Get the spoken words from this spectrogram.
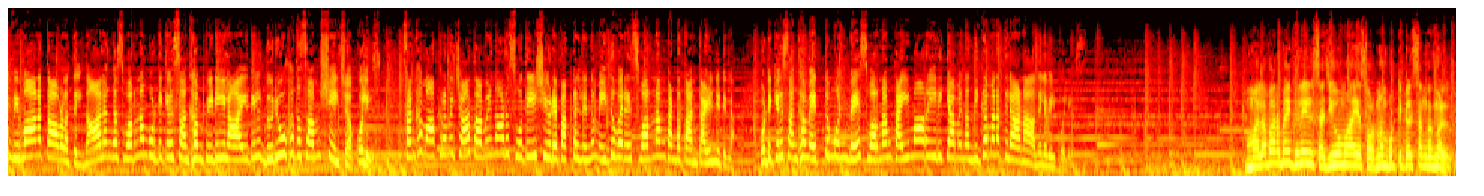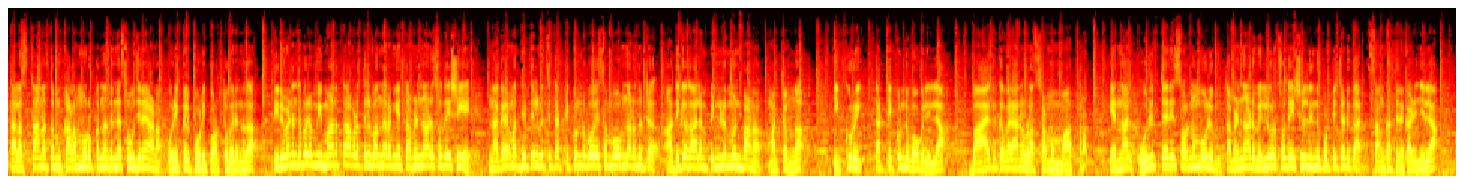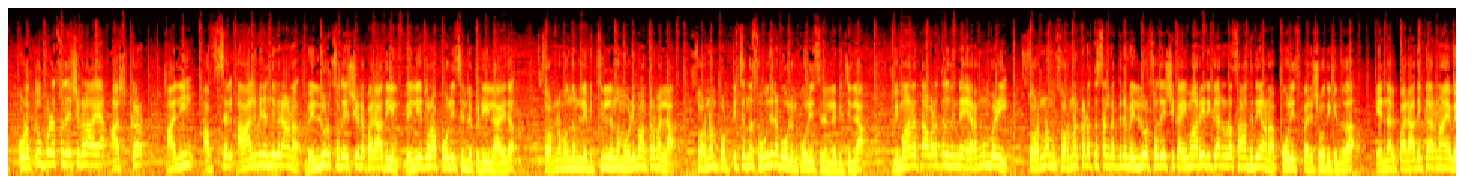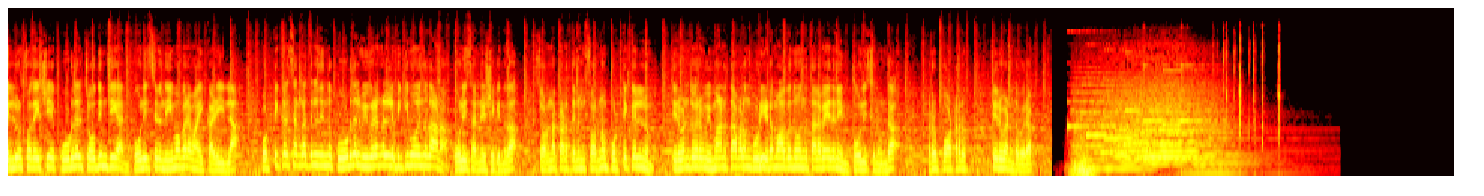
തിരുവനന്തപുരം വിമാനത്താവളത്തിൽ നാലംഗ സ്വർണം പൊട്ടിക്കൽ സംഘം പിടിയിലായതിൽ ദുരൂഹത സംശയിച്ച് പോലീസ്. സംഘം ആക്രമിച്ച തമിഴ്നാട് സ്വദേശിയുടെ പക്കൽ നിന്നും ഇതുവരെ സ്വർണം കണ്ടെത്താൻ കഴിഞ്ഞിട്ടില്ല. പൊട്ടിക്കൽ സംഘം എത്തും മുൻപേ സ്വർണം കൈമാറിയിരിക്കാമെന്ന നിഗമനത്തിലാണ് നിലവിൽ പോലീസ്. മലബാർ മേഖലയിൽ സജീവമായ സ്വർണം പൊട്ടിക്കൽ സംഘങ്ങൾ തലസ്ഥാനത്തും കളം മുറുക്കുന്നതിന്റെ സൂചനയാണ് ഒരിക്കൽ കൂടി പുറത്തുവരുന്നത്. തിരുവനന്തപുരം വിമാനത്താവളത്തിൽ വന്നിറങ്ങിയ തമിഴ്നാട് സ്വദേശിയെ നഗരമധ്യത്തിൽ വെച്ച് തട്ടിക്കൊണ്ടുപോയ സംഭവം നടന്നിട്ട് അധികകാലം പിന്നിടും മുൻപാണ് മറ്റൊന്ന്. ഇക്കുറി തട്ടിക്കൊണ്ടുപോകലില്ല. ബാഗ് കവരാനുള്ള ശ്രമം മാത്രം. എന്നാൽ ഒരു തരി സ്വർണം പോലും തമിഴ്നാട് വെല്ലൂർ സ്വദേശിയിൽ നിന്ന് പൊട്ടിച്ചെടുക്കാൻ സംഘത്തിന് കഴിഞ്ഞില്ല. കുളത്തൂപ്പുഴ സ്വദേശികളായ അഷ്കർ അലി അഫ്സൽ ആൽവിൻ എന്നിവരാണ് വെല്ലൂർ സ്വദേശിയുടെ പരാതിയിൽ വലിയതുറ പോലീസിന്റെ പിടിയിലായത്. സ്വർണമൊന്നും ലഭിച്ചില്ലെന്ന മൊഴി മാത്രമല്ല സ്വർണം പൊട്ടിച്ചെന്ന സൂചന പോലും പോലീസിന് ലഭിച്ചില്ല. വിമാനത്താവളത്തിൽ നിന്ന് ഇറങ്ങും വഴി സ്വർണം സ്വർണക്കടത്ത് സംഘത്തിന് വെല്ലൂർ സ്വദേശി കൈമാറിയിരിക്കാനുള്ള സാധ്യതയാണ് പോലീസ് പരിശോധിക്കുന്നത്. എന്നാൽ പരാതിക്കാരനായ വെല്ലൂർ സ്വദേശിയെ കൂടുതൽ ചോദ്യം ചെയ്യാൻ പോലീസിന് നിയമപരമായി കഴിയില്ല. പൊട്ടിക്കൽ സംഘത്തിൽ നിന്ന് കൂടുതൽ വിവരങ്ങൾ ലഭിക്കുമോ എന്നതാണ് പോലീസ് അന്വേഷിക്കുന്നത്. സ്വർണക്കടത്തിനും സ്വർണം പൊട്ടിക്കലിനും തിരുവനന്തപുരം വിമാനത്താവളം കൂടി ഇടമാകുന്നുവെന്ന തലവേദനയും പോലീസിനുണ്ട്. റിപ്പോർട്ടർ തിരുവനന്തപുരം.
